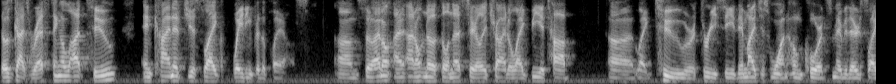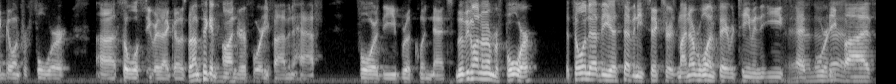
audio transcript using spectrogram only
those guys resting a lot too, and kind of just like waiting for the playoffs. Um, so I don't, I, I don't know if they'll necessarily try to like be a top uh, like two or three seed. They might just want home courts. Maybe they're just like going for four. Uh, so we'll see where that goes. But I'm picking under 45 and a half for the Brooklyn Nets. Moving on to number four, the Philadelphia 76ers, my number one favorite team in the East Yeah, at know 45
